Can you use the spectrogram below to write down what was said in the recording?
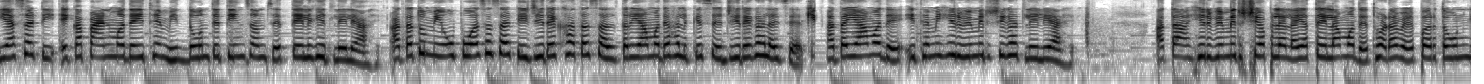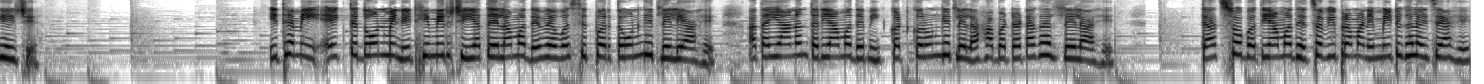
यासाठी एका पॅनमध्ये इथे मी दोन ते तीन चमचे तेल घेतलेले आहे. आता तुम्ही उपवासासाठी जिरे खात असाल तर यामध्ये हलकेसे जिरे घालायचे आहेत. आता यामध्ये इथे मी हिरवी मिरची घातलेली आहे. आता हिरवी मिरची आपल्याला या तेलामध्ये थोडा वेळ परतवून घ्यायची. आहे इथे मी एक ते दोन मिनिट ही मिरची या तेलामध्ये व्यवस्थित परतवून घेतलेली आहे. आता यानंतर यामध्ये मी कट करून घेतलेला हा बटाटा घातलेला आहे. त्याचसोबत यामध्ये चवीप्रमाणे मीठ घालायचे आहे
